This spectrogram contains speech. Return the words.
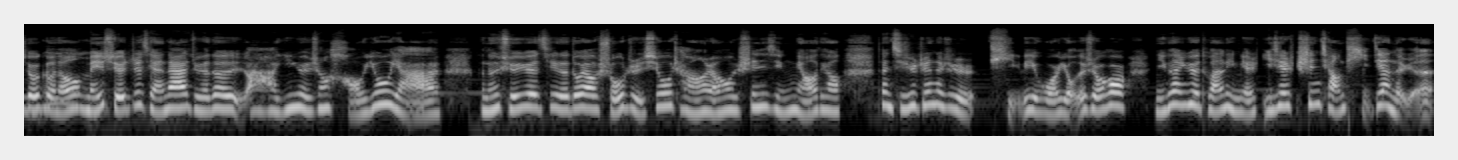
就是可能没学之前，大家觉得啊，音乐声好优雅，可能学乐器的都要手指修长，然后身形苗条。但其实真的是体力活儿。有的时候，你看乐团里面一些身强体健的人，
